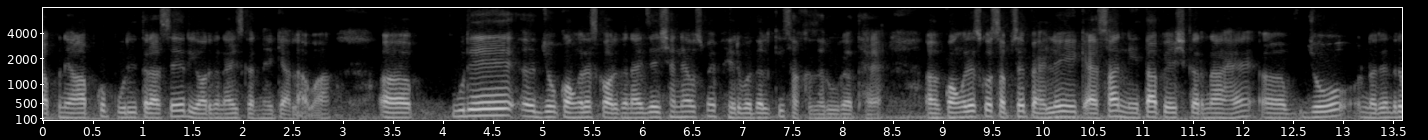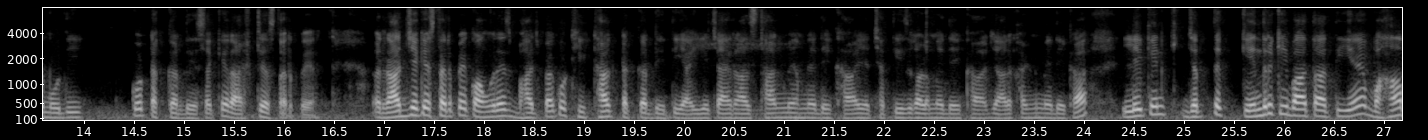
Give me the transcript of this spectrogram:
अपने आप को पूरी तरह से रिओर्गेनाइज करने के अलावा। पूरे जो कांग्रेस का ऑर्गेनाइजेशन है, उसमें फेरबदल की सख्त ज़रूरत है। कांग्रेस को सबसे पहले एक ऐसा नेता पेश करना है जो नरेंद्र मोदी को टक्कर दे सके राष्ट्रीय स्तर पे। राज्य के स्तर पे कांग्रेस भाजपा को ठीक ठाक टक्कर देती आई है, चाहे राजस्थान में हमने देखा, या छत्तीसगढ़ में देखा, झारखंड में देखा। लेकिन जब तक केंद्र की बात आती है, वहाँ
